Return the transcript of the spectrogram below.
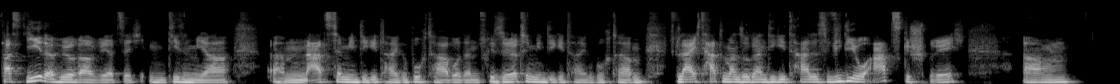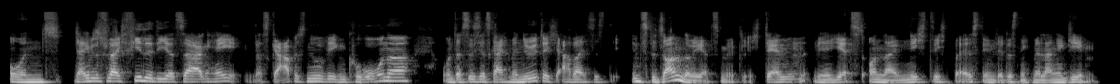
Fast jeder Hörer wird sich in diesem Jahr ähm, einen Arzttermin digital gebucht haben oder einen Friseurtermin digital gebucht haben. Vielleicht hatte man sogar ein digitales Video-Arztgespräch. Ähm, und da gibt es vielleicht viele, die jetzt sagen, hey, das gab es nur wegen Corona und das ist jetzt gar nicht mehr nötig, aber es ist insbesondere jetzt möglich, denn wer jetzt online nicht sichtbar ist, den wird es nicht mehr lange geben.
